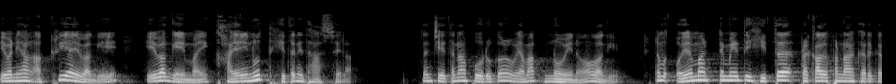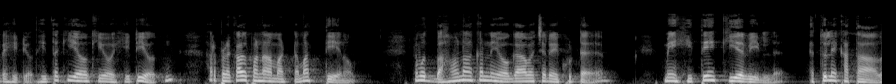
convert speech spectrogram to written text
ඒවා නිකන් අක්‍රියයි වගේ, ඒ වගේමයි කයිනුත් හිත නිදහස් වෙලා. දැන් චේතනාපූර්වක යමක් නොවෙනවා වගේ. නමුත් ඔය මට්ටමේදී හිත ප්‍රකල්පනා කර කර හිටියොත් හිත කියෝ කියෝ හිටියොත් අර ප්‍රකල්පනා මට්ටමක් තියෙනවා. නමුත් භාවනා කරන යෝගාවචරයේකට මේ හිතේ කියවිල්ල ඇතුලේ කතාව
